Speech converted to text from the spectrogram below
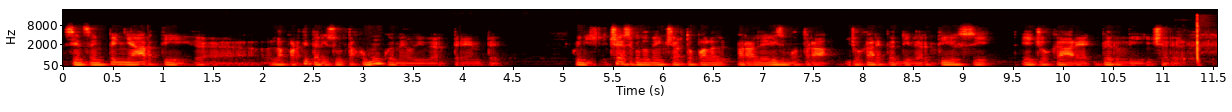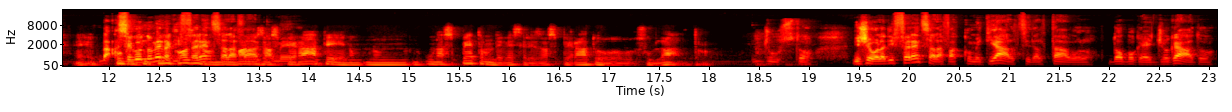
senza impegnarti, eh, la partita risulta comunque meno divertente. Quindi c'è secondo me un certo parallelismo tra giocare per divertirsi e giocare per vincere. Eh, Ma come secondo me la cose non- differenza non la fa come- esasperate, non- non- un aspetto non deve essere esasperato sull'altro. Giusto. Dicevo, la differenza la fa come ti alzi dal tavolo dopo che hai giocato.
